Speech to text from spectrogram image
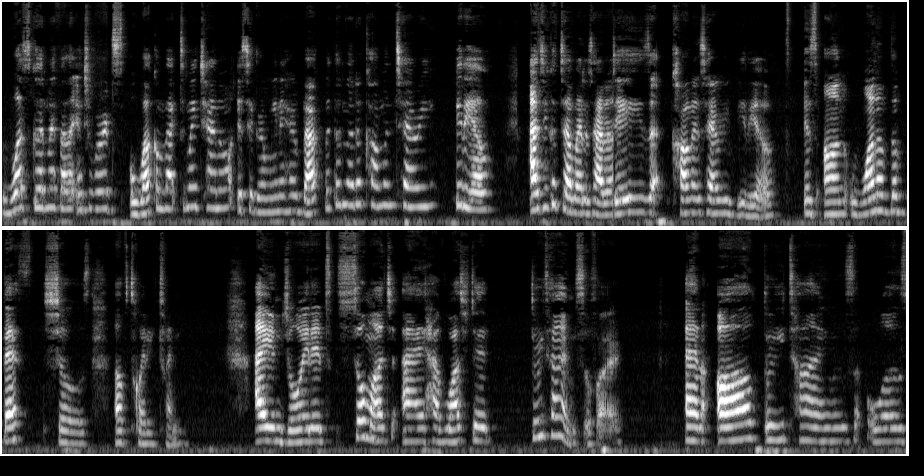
What's good, my fellow introverts? Welcome back to my channel. It's your girl Mina here, back with another commentary video. As you can tell by the title, today's commentary video is on one of the best shows of 2020. I enjoyed it so much. I have watched it three times so far, and all three times was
